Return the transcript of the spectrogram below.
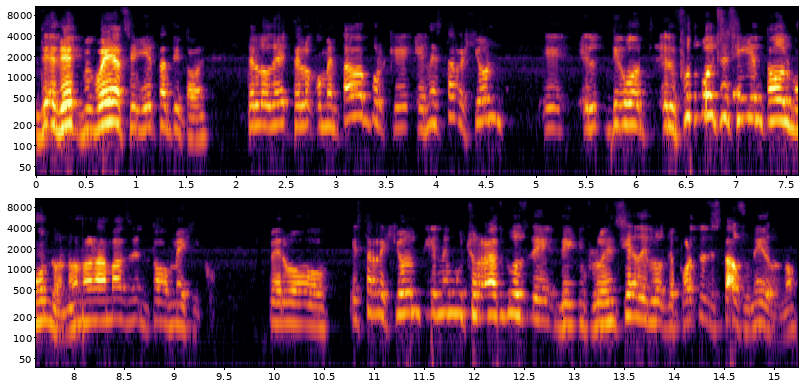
De- de- voy a seguir tantito. ¿eh? Te, lo de- te lo comentaba porque en esta región, eh, el, digo, el fútbol se sigue en todo el mundo, ¿no? no nada más en todo México. Pero esta región tiene muchos rasgos de, de influencia de los deportes de Estados Unidos, ¿no?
